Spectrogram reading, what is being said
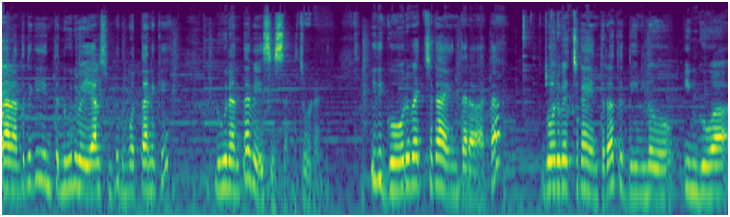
దాని అంతటికీ ఇంత నూనె వేయాల్సి ఉంటుంది మొత్తానికి. నూనె అంతా వేసేసాను. చూడండి. ఇది గోరువెచ్చగా అయిన తర్వాత గోరువెచ్చగా అయిన తర్వాత దీనిలో ఇంగువ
